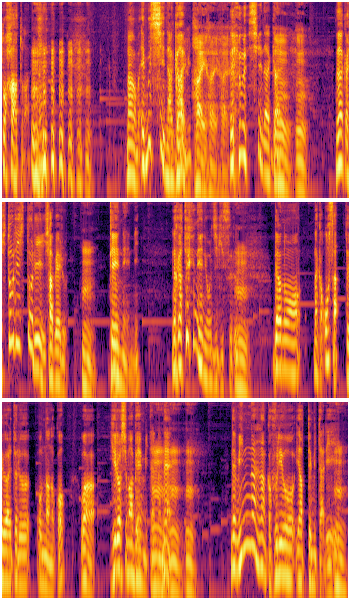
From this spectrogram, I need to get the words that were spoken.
トハートなんだよね。なんか MC 長いみたいはいはいはいな MC 長い、うんうん。なんか一人一人喋る。うん。丁寧に、なんか丁寧にお辞儀する、うんであのなんか長と言われてる女の子は広島弁みたいなね、うんうんでみんなでなんか振りをやってみたり、うん。うん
